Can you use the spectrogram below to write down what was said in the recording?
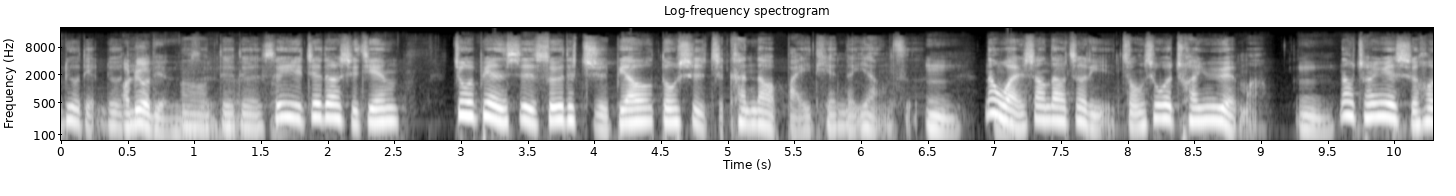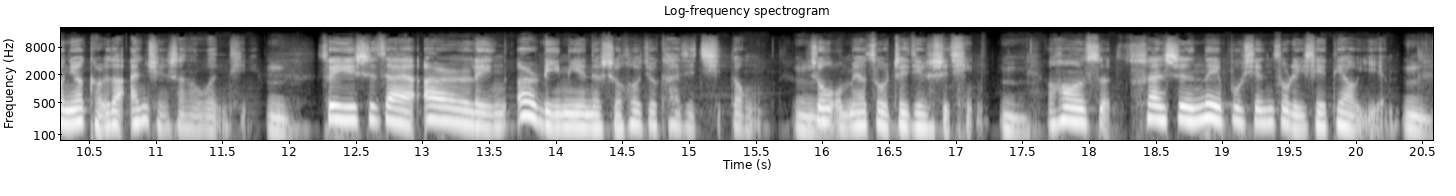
六点六。哦，六点。嗯，对对。所以这段时间就会变成是所有的指标都是只看到白天的样子。嗯。那晚上到这里总是会穿越嘛。嗯，那穿越时候你要考虑到安全上的问题，嗯，所以是在二零二零年的时候就开始启动，说我们要做这件事情，嗯，然后是算是内部先做了一些调研，嗯，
